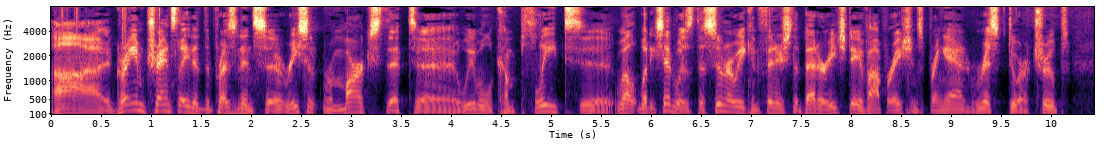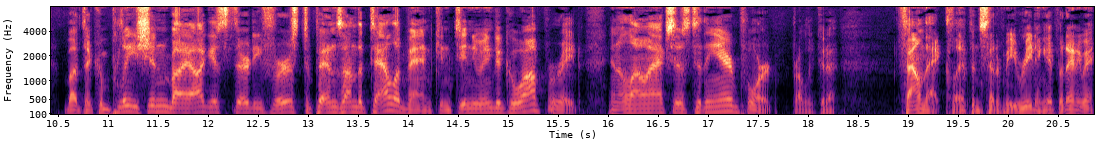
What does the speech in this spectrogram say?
Uh, Graham translated the president's uh, recent remarks that uh, we will complete. Uh, well, what he said was the sooner we can finish, the better. Each day of operations bring added risk to our troops, but the completion by August 31st depends on the Taliban continuing to cooperate and allow access to the airport. Probably could have found that clip instead of me reading it. But anyway,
